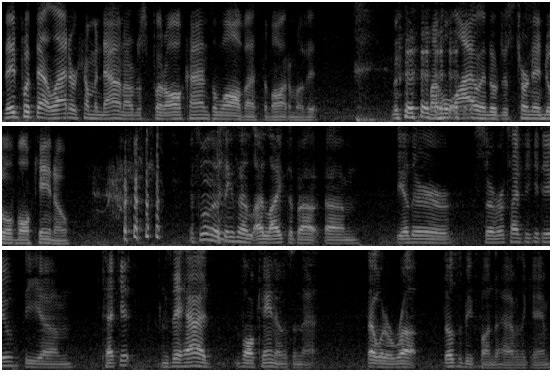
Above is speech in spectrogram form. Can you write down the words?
They put that ladder coming down. I'll just put all kinds of lava at the bottom of it. my whole island will just turn into a volcano. That's one of the things I, I liked about um, the other server type you could do, the um, Tekkit, is they had volcanoes in that that would erupt. Those would be fun to have in the game.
